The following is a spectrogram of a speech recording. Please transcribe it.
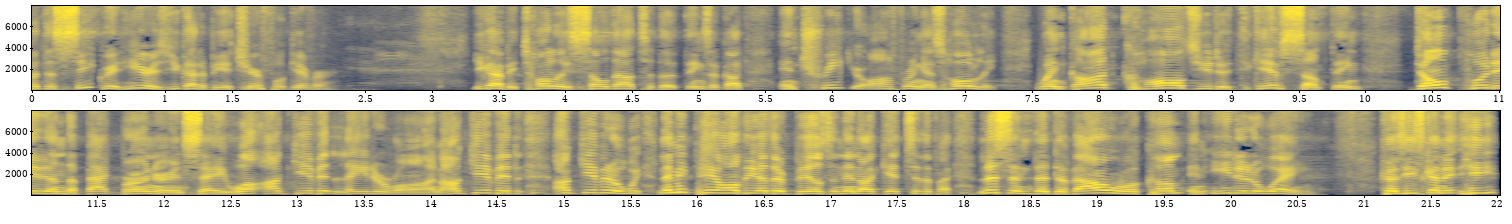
But the secret here is you got to be a cheerful giver. You got to be totally sold out to the things of God and treat your offering as holy. When God calls you to give something, don't put it on the back burner and say, "Well, I'll give it later on. I'll give it I'll give it a week. Let me pay all the other bills and then I'll get to the Listen, the devourer will come and eat it away because he's going to he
